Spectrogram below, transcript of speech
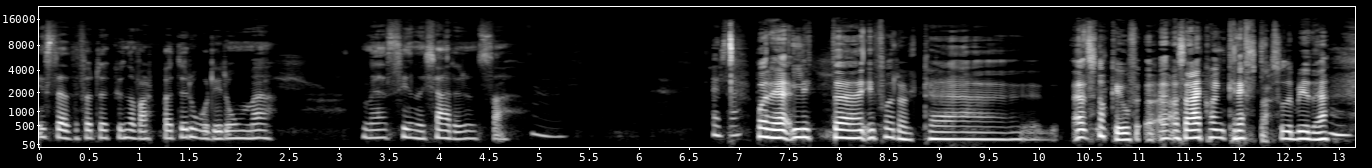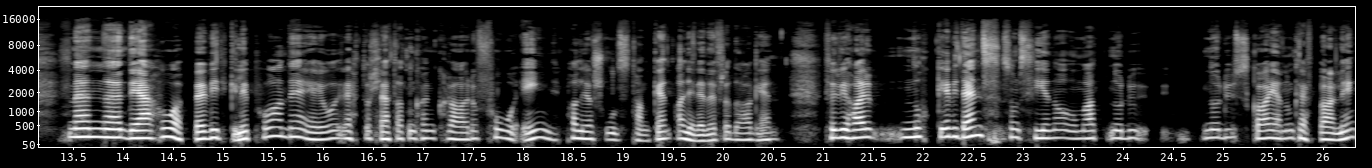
I stedet for at det kunne vært på et rolig rom med, med sine kjære rundt seg. Else? Bare litt uh, i forhold til Jeg snakker jo Altså, jeg kan kreft, da, så det blir det. Men uh, det jeg håper virkelig på, det er jo rett og slett at en kan klare å få inn palliasjonstanken allerede fra dag én. For vi har nok evidens som sier noe om at når du, når du skal gjennom kreftbehandling,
